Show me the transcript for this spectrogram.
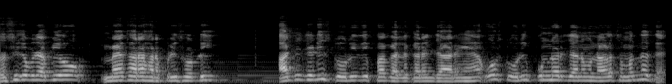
ਸਤਿ ਸ਼੍ਰੀ ਅਕਾਲ ਪੰਜਾਬੀਓ, ਮੈਂ ਤੁਹਾਡਾ ਹਰਪ੍ਰੀਤ ਸੋਢੀ। ਅੱਜ ਜਿਹੜੀ ਸਟੋਰੀ ਦੀ ਆਪਾਂ ਗੱਲ ਕਰਨ ਜਾ ਰਹੇ ਹਾਂ, ਉਹ ਸਟੋਰੀ ਪੁਨਰ ਜਨਮ ਨਾਲ ਸੰਬੰਧਿਤ ਹੈ।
